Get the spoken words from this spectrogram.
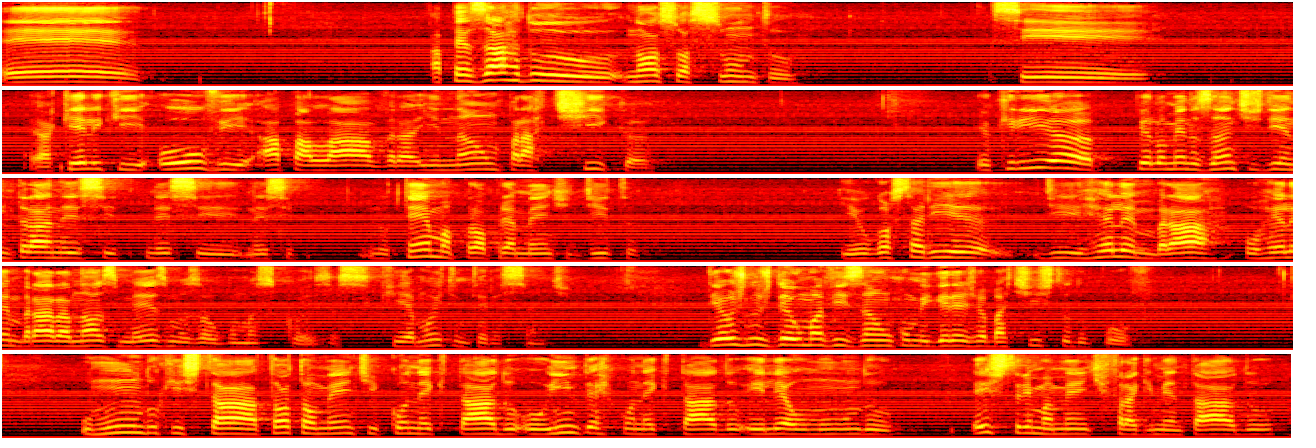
É, apesar do nosso assunto ser aquele que ouve a palavra e não pratica, eu queria, pelo menos antes de entrar nesse, nesse, nesse, no tema propriamente dito, eu gostaria de relembrar ou relembrar a nós mesmos algumas coisas, que é muito interessante. Deus nos deu uma visão como Igreja Batista do Povo. O mundo que está totalmente conectado ou interconectado, ele é um mundo extremamente fragmentado,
